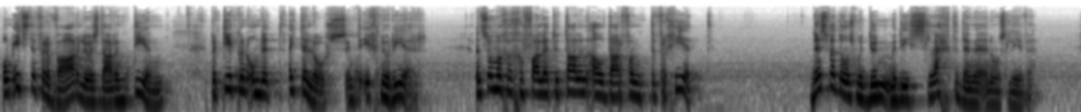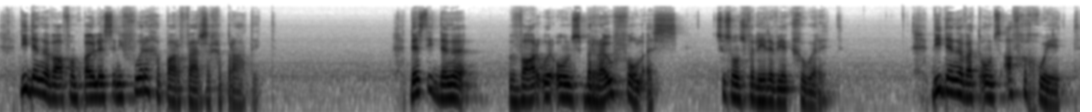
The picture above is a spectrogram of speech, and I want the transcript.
Om iets te verwaarloos daarenteen beteken om dit uit te los en te ignoreer. In sommige gevalle totaal en al daarvan te vergeet. Dis wat ons moet doen met die slegte dinge in ons lewe. Die dinge waarvan Paulus in die vorige paar verse gepraat het. Dis die dinge waaroor ons berouvol is, soos ons verlede week gehoor het. Die dinge wat ons afgegooi het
